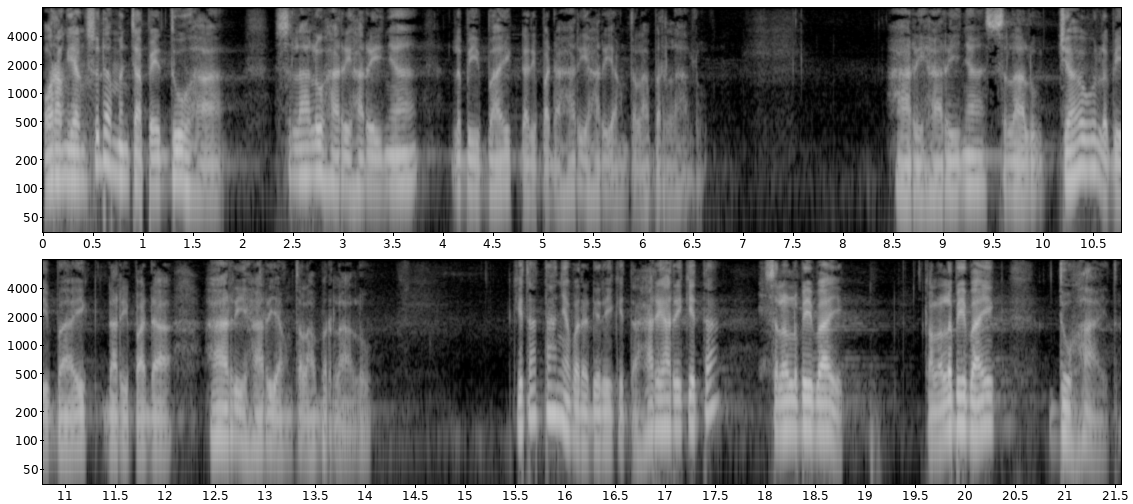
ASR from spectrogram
Orang yang sudah mencapai duha selalu hari-harinya lebih baik daripada hari-hari yang telah berlalu. Hari-harinya selalu jauh lebih baik daripada hari-hari yang telah berlalu. Kita tanya pada diri kita, hari-hari kita selalu lebih baik. Kalau lebih baik, duha itu.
